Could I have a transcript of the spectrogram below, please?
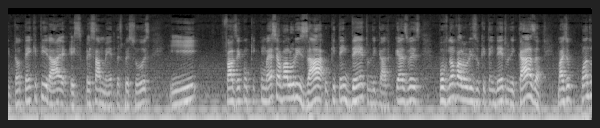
Então tem que tirar esse pensamento das pessoas e fazer com que comece a valorizar o que tem dentro de casa. Porque às vezes o povo não valoriza o que tem dentro de casa, mas o- quando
